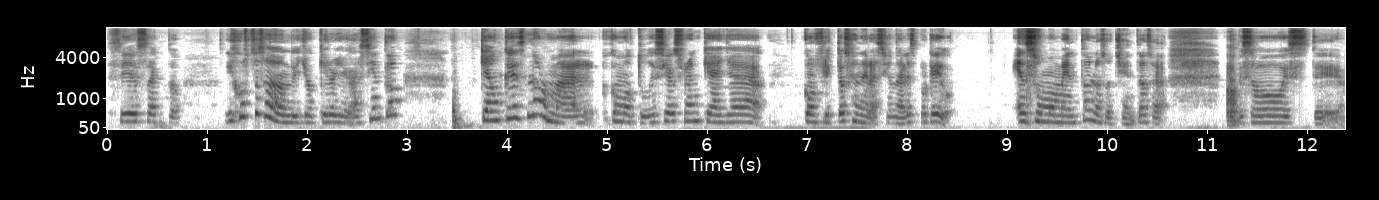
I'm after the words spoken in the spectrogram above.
Sí, exacto. Y justo es a donde yo quiero llegar. Siento que aunque es normal, como tú decías, Fran, que haya conflictos generacionales, porque digo, en su momento, en los 80, o sea, empezó este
